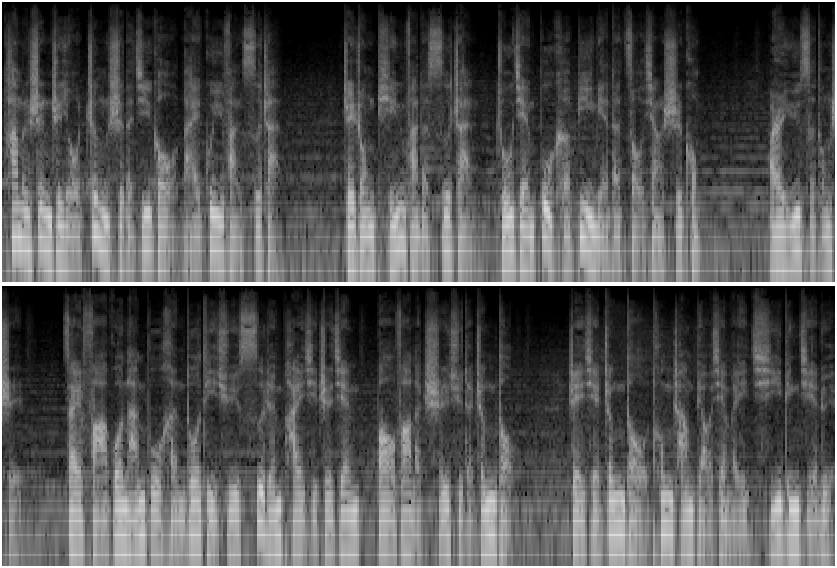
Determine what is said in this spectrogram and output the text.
他们甚至有正式的机构来规范私战。这种频繁的私战逐渐不可避免地走向失控，而与此同时，在法国南部很多地区，私人派系之间爆发了持续的争斗。这些争斗通常表现为骑兵劫掠，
